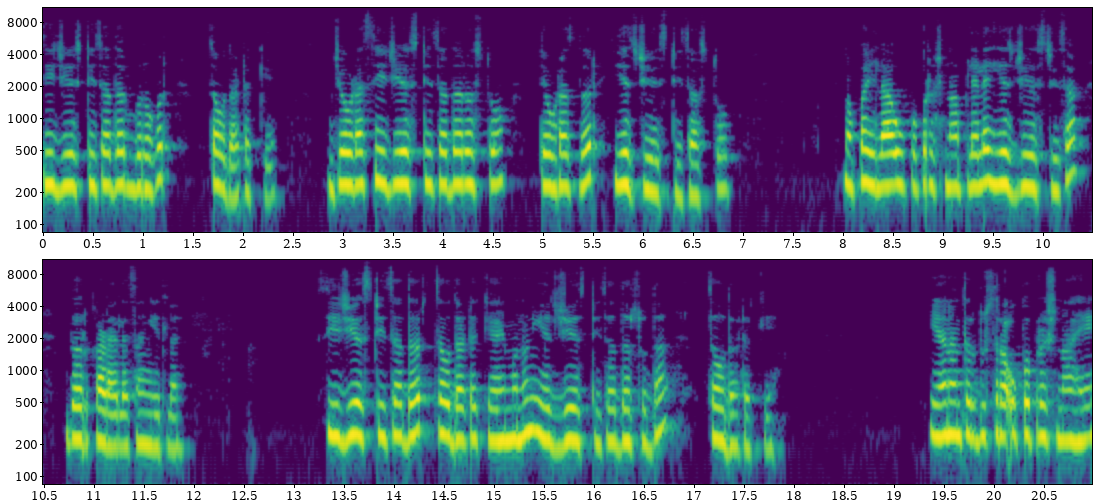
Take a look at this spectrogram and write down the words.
सी जी एस टीचा दर बरोबर चौदा टक्के. जेवढा सी जी एस टीचा दर असतो तेवढाच दर एस जी एस टीचा असतो. मग पहिला उपप्रश्न आपल्याला एस जी एस टीचा दर काढायला सांगितला आहे सी जी एस टीचा दर चौदा टक्के आहे म्हणून एस जी एस टीचा दरसुद्धा चौदा टक्के. यानंतर दुसरा उपप्रश्न आहे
